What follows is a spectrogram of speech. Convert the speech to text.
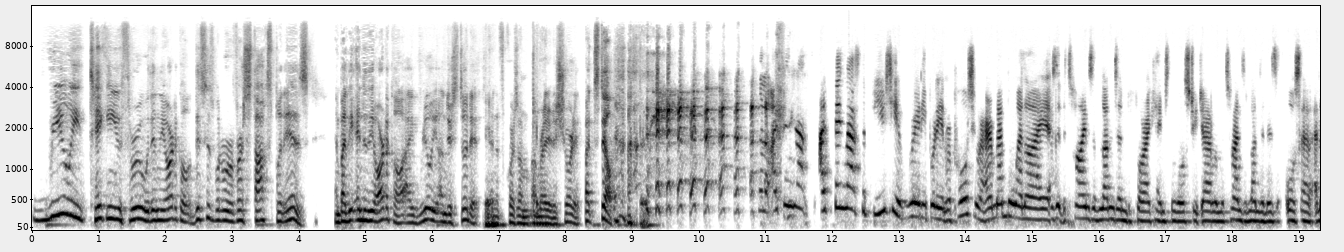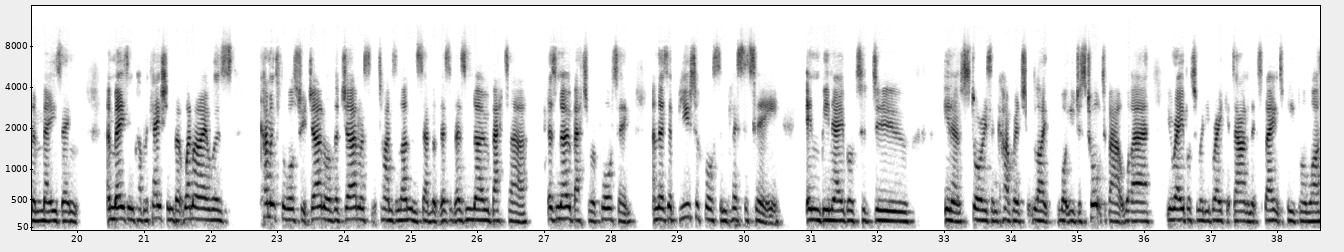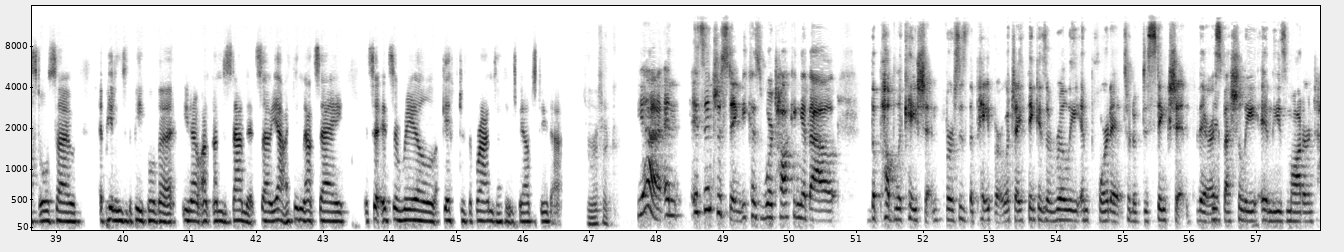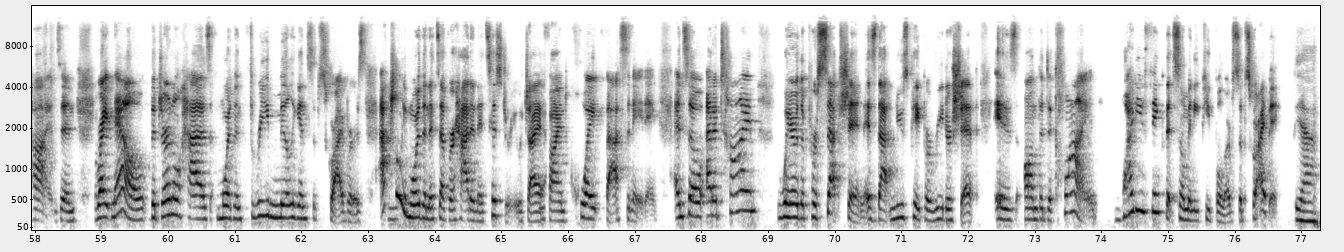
really taking you through within the article. This is what a reverse stock split is. And by the end of the article, I really understood it. And of course, I'm, I'm ready to short it, but still. I think that I think that's the beauty of really brilliant reporting. I remember when I was at the Times of London before I came to the Wall Street Journal, and the Times of London is also an amazing, amazing publication. But when I was coming to the Wall Street Journal, the journalist at the Times of London said that there's there's no better there's no better reporting, and there's a beautiful simplicity in being able to do you know stories and coverage like what you just talked about where you're able to really break it down and explain to people whilst also appealing to the people that you know understand it. So yeah i think that's a it's a it's a real gift of the brand i think to be able to do that. Terrific. Yeah and it's interesting because we're talking about the publication versus the paper, which I think is a really important sort of distinction there, yeah. especially in these modern times. And right now, the journal has more than 3 million subscribers, actually more than it's ever had in its history, which I find quite fascinating. And so, at a time where the perception is that newspaper readership is on the decline, why do you think that so many people are subscribing? Yeah,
